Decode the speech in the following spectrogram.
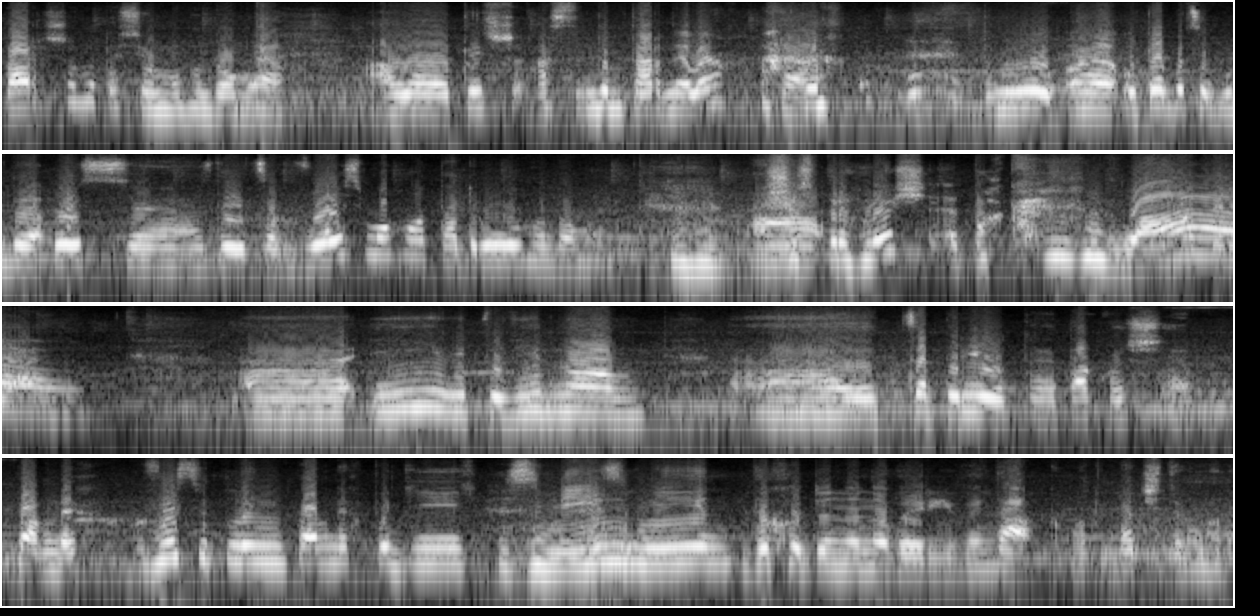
першого та сьомого дому. Так. Але ти ж асцендентарний лев, Так. тому е, у тебе це буде ось, е, здається, восьмого та другого дому. А, Щось про гроші? е, Так, Вау! Е, І відповідно е, це період е, також певних висвітлень, певних подій, Змін, змін. виходу на новий рівень. Так, от бачите, у мене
